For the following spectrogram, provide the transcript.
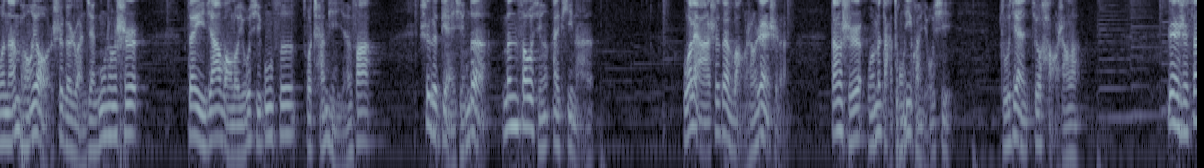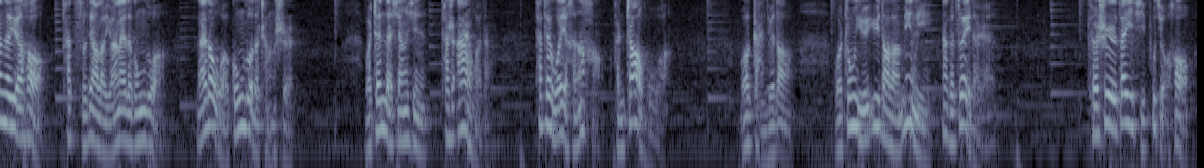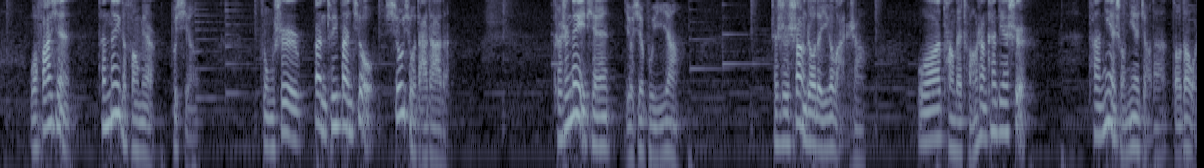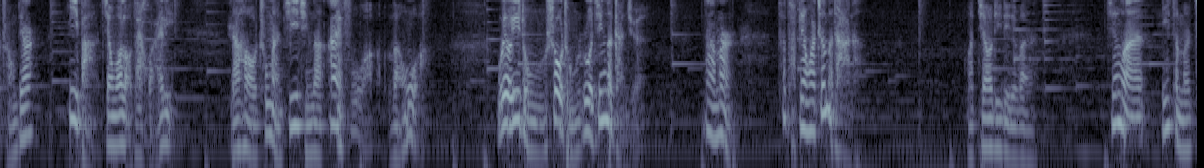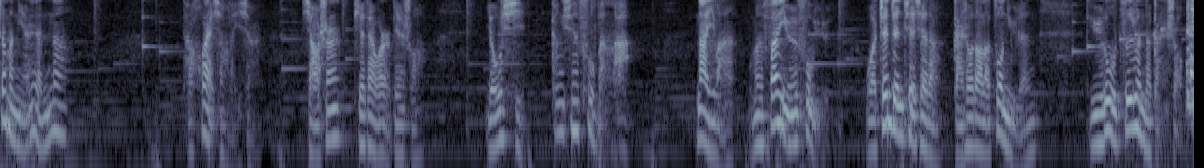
我男朋友是个软件工程师，在一家网络游戏公司做产品研发，是个典型的闷骚型 IT 男。我俩是在网上认识的，当时我们打同一款游戏，逐渐就好上了。认识三个月后，他辞掉了原来的工作，来到我工作的城市。我真的相信他是爱我的，他对我也很好，很照顾我。我感觉到，我终于遇到了命里那个对的人。可是，在一起不久后，我发现他那个方面不行，总是半推半就、羞羞答答的。可是那天有些不一样。这是上周的一个晚上，我躺在床上看电视，他蹑手蹑脚地走到我床边，一把将我搂在怀里，然后充满激情地爱抚我、吻我。我有一种受宠若惊的感觉，纳闷儿，他咋变化这么大呢？我娇滴滴地问。今晚你怎么这么粘人呢？他坏笑了一下，小声贴在我耳边说：“游戏更新副本了。”那一晚我们翻云覆雨，我真真切切的感受到了做女人雨露滋润的感受。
